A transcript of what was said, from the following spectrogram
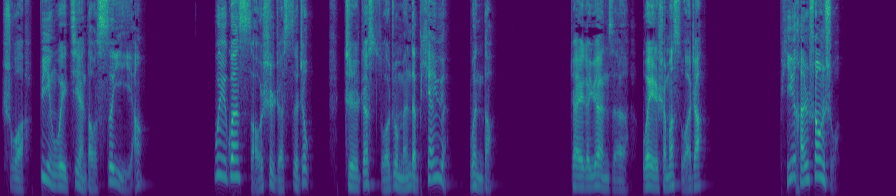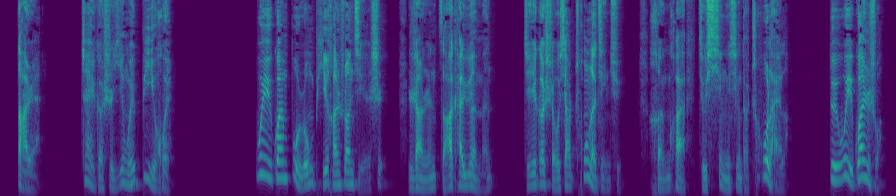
说并未见到司义阳。卫官扫视着四周，指着锁住门的偏院，问道：“这个院子为什么锁着？”皮寒霜说：“大人，这个是因为避讳。”卫官不容皮寒霜解释，让人砸开院门，几个手下冲了进去。很快就悻悻的出来了，对卫官说：“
